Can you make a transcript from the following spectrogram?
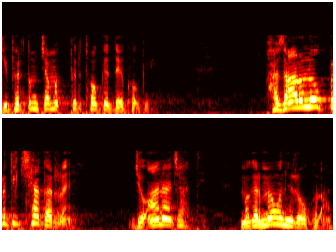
कि फिर तुम चमत्कृत होकर देखोगे। हज़ारों लोग प्रतीक्षा कर रहे हैं जो आना चाहते, मगर मैं उन्हें रोक रहा हूँ।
